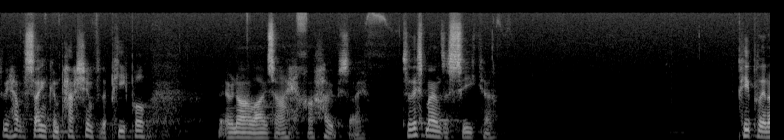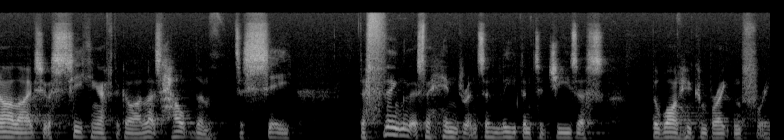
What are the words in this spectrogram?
Do we have the same compassion for the people in our lives? I, I hope so. So this man's a seeker. People in our lives who are seeking after God, let's help them to see the thing that's a hindrance and lead them to Jesus, the one who can break them free.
